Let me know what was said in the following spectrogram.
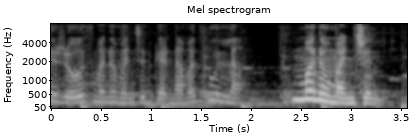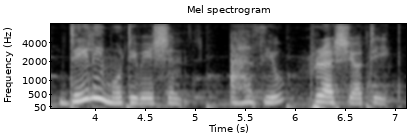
रोज मनोमंजन करना मत भूलना Manomanjan daily motivation as you brush your teeth.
